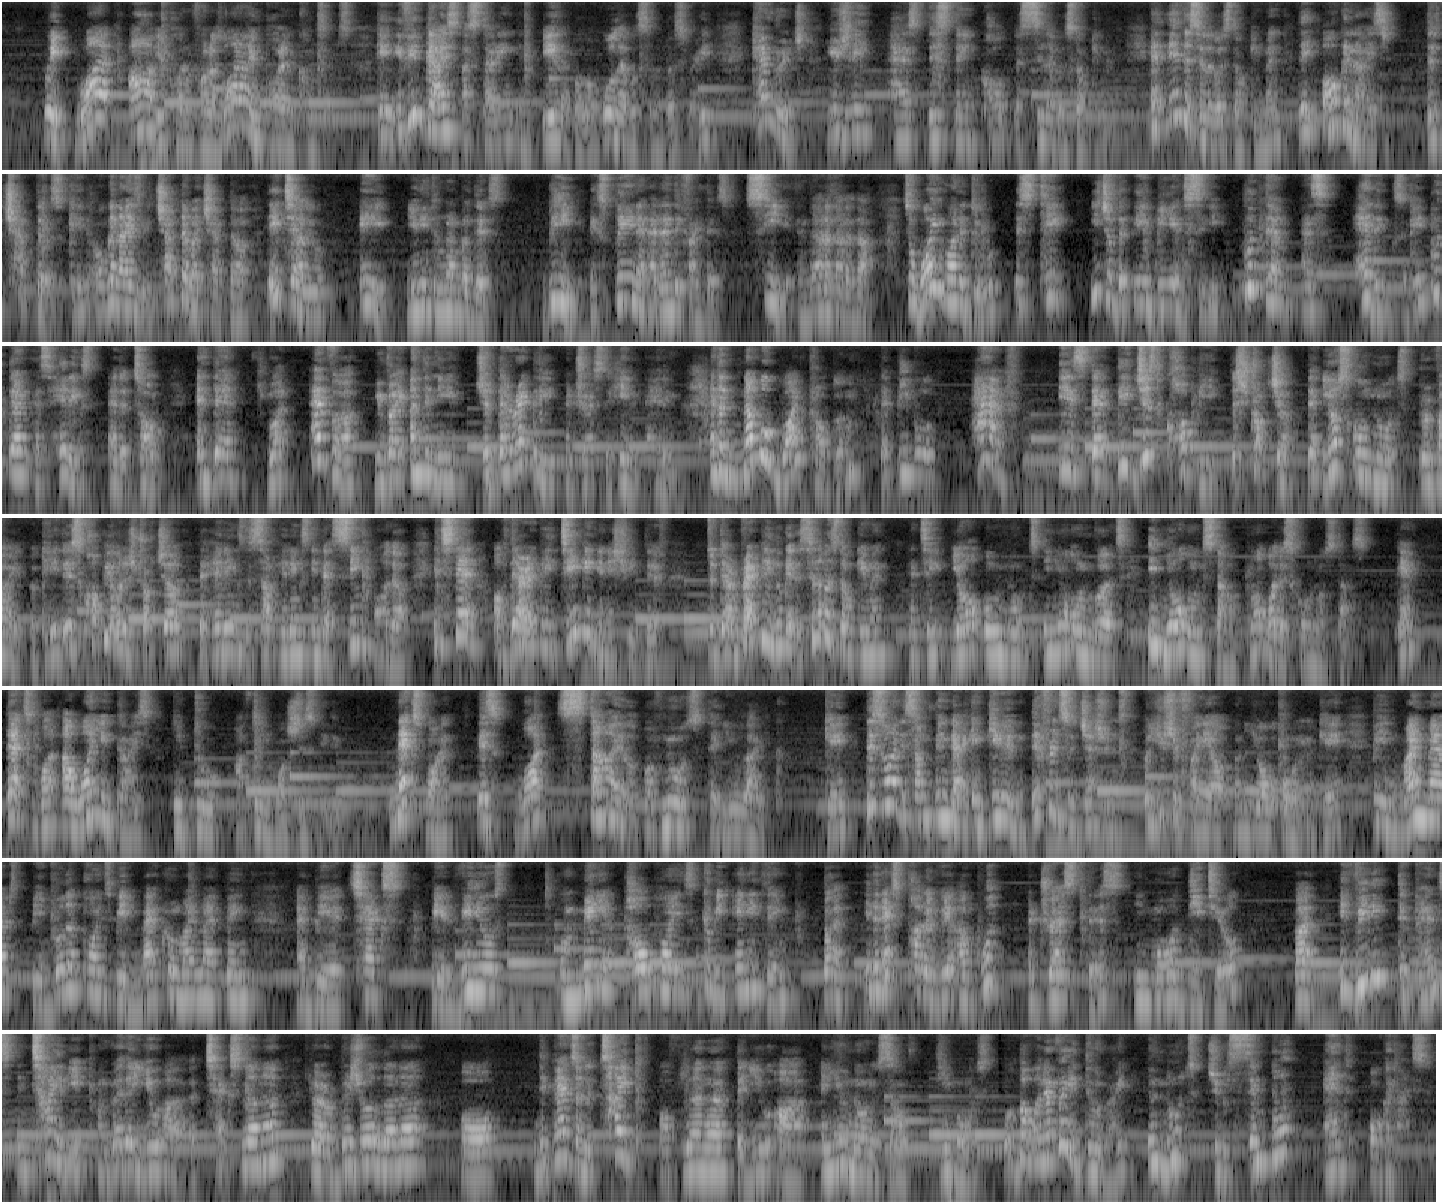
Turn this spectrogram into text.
Wait, what are important formulas? What are important concepts? Okay, if you guys are studying in A-level or O-level syllabus, right? Cambridge usually has this thing called a syllabus document. And in the syllabus document, they organize the chapters, okay? They organize it chapter by chapter. They tell you, A, you need to remember this. B, explain and identify this. C, and da da da da da. So what you want to do is take each of the A, B, and C, put them as headings, okay? Put them as headings at the top. And then whatever you write underneath should directly address the heading. And the number one problem that people have is that they just copy the structure that your school notes provide okay they just copy all the structure the headings the subheadings in that same order instead of directly taking initiative to directly look at the syllabus document and take your own notes in your own words in your own style not what the school notes does okay that's what I want you guys to do after you watch this video. Next one is what style of notes that you like. Okay, this one is something that I can give you different suggestions, but you should find it out on your own. Okay, be it mind maps, be it bullet points, be it macro mind mapping, and be it text, be it videos, or many PowerPoints. It could be anything. But in the next part of the video, I would address this in more detail but it really depends entirely on whether you are a text learner, you're a visual learner, or depends on the type of learner that you are and you know yourself the most. But whatever you do, right, your notes should be simple and organized.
